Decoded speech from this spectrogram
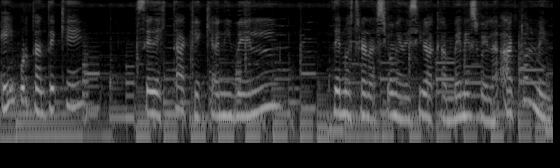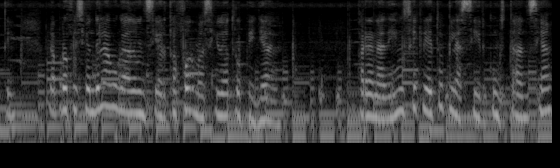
Es importante que se destaque que a nivel de nuestra nación, es decir, acá en Venezuela, actualmente la profesión del abogado en cierta forma ha sido atropellada. Para nadie es un secreto que las circunstancias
